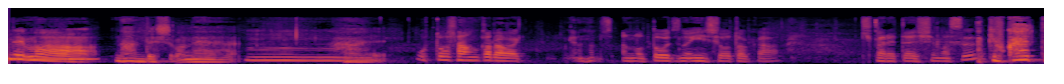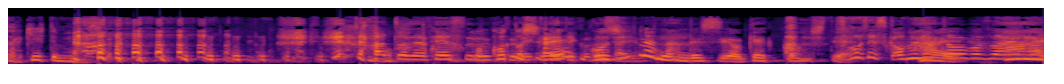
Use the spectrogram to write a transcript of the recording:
で、まあ、なんでしょうね。はい。お父さんからは、あの、当時の印象とか、聞かれたりします？今日帰ったら聞いてみます。じゃあ、後でフェイスブックで書いてください。今年ね、50年なんですよ、結婚して。そうですか、おめでとうございます。はい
